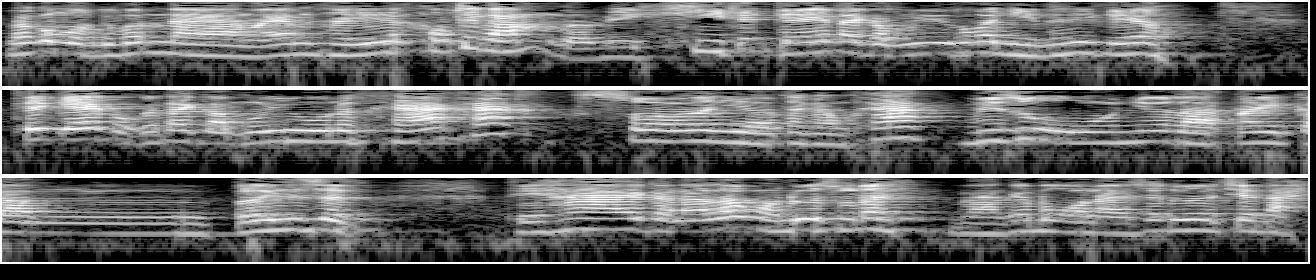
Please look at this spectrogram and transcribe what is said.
nó có một cái vấn đề mà em thấy không thích lắm. Bởi vì khi thiết kế tay cầm Wii U các bạn nhìn thấy thiết kế không? Thiết kế của cái tay cầm Wii U nó khá khác so với nhiều tay cầm khác. Ví dụ như là tay cầm PlayStation thì hai cái analog mà đưa xuống đây và cái bộ này sẽ đưa trên này.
